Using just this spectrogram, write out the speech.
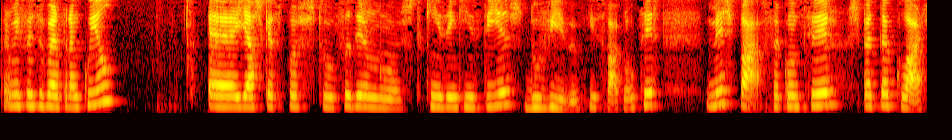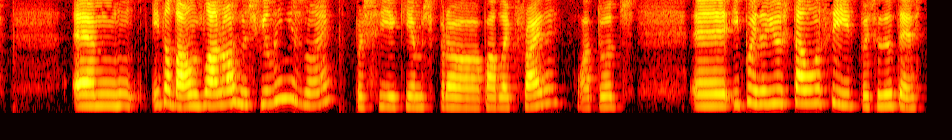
Para mim foi super tranquilo. e acho que é suposto fazermos de 15 em 15 dias. Duvido que isso vá acontecer mas pá, se acontecer, espetacular. Um, então estávamos lá nós nas filinhas, não é? Parecia que íamos para, para a Black Friday, lá todos. Uh, e depois havia os que estavam a sair, depois de fazer o teste.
